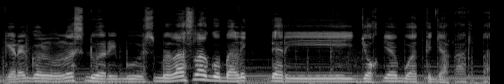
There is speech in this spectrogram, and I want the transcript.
akhirnya gue lulus 2011 lah gue balik dari Jogja buat ke Jakarta.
